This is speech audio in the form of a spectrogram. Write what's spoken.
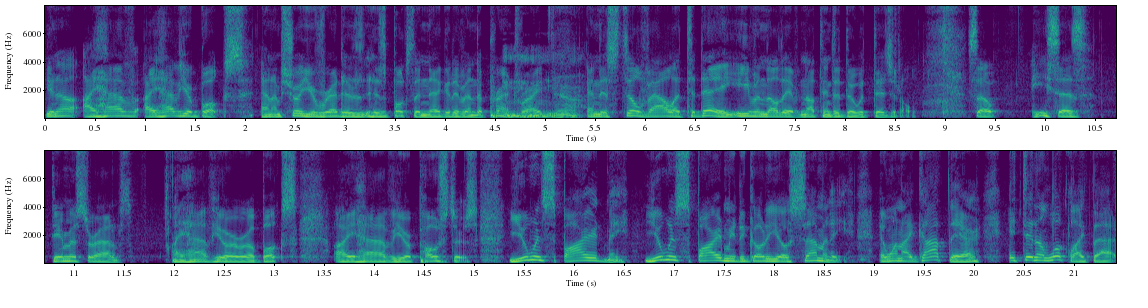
you know, I have I have your books and I'm sure you've read his, his books, the negative and the print, mm-hmm, right? Yeah. And they're still valid today, even though they have nothing to do with digital. So he says, Dear Mr. Adams, I have your uh, books. I have your posters. You inspired me. You inspired me to go to Yosemite. And when I got there, it didn't look like that.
